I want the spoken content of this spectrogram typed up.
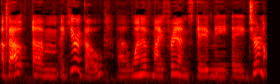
about um, a year ago, uh, one of my friends gave me a journal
